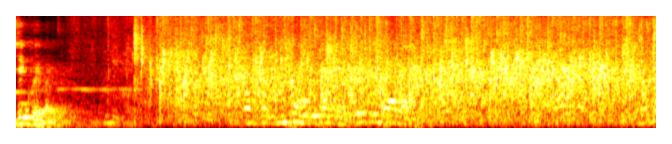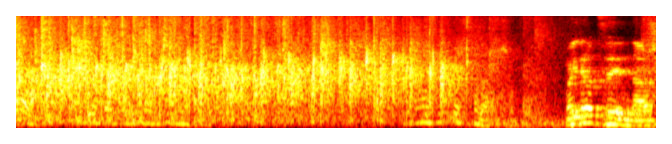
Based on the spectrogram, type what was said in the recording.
Dziękuję bardzo. Moi drodzy, nasz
